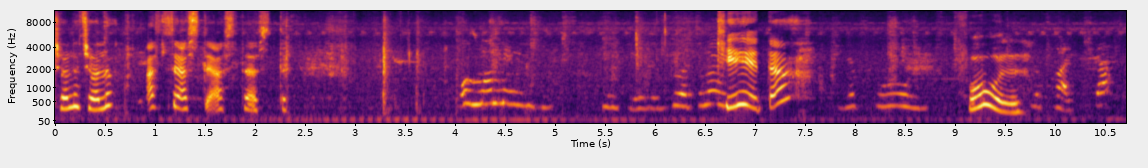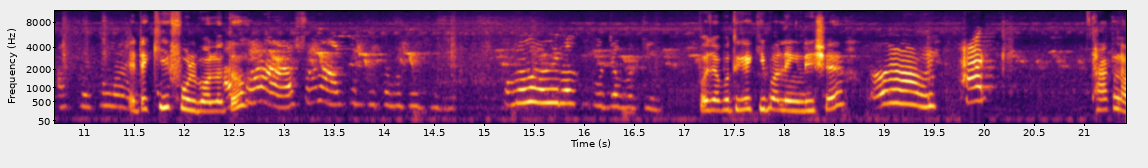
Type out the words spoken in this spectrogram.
চলো চলো। আস্তে আস্তে আস্তে আস্তে। কি এটা? ফুল। এটা কি ফুল বলো তো? প্রজাপতিকে কি বলে ইংলিশে? থাক না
